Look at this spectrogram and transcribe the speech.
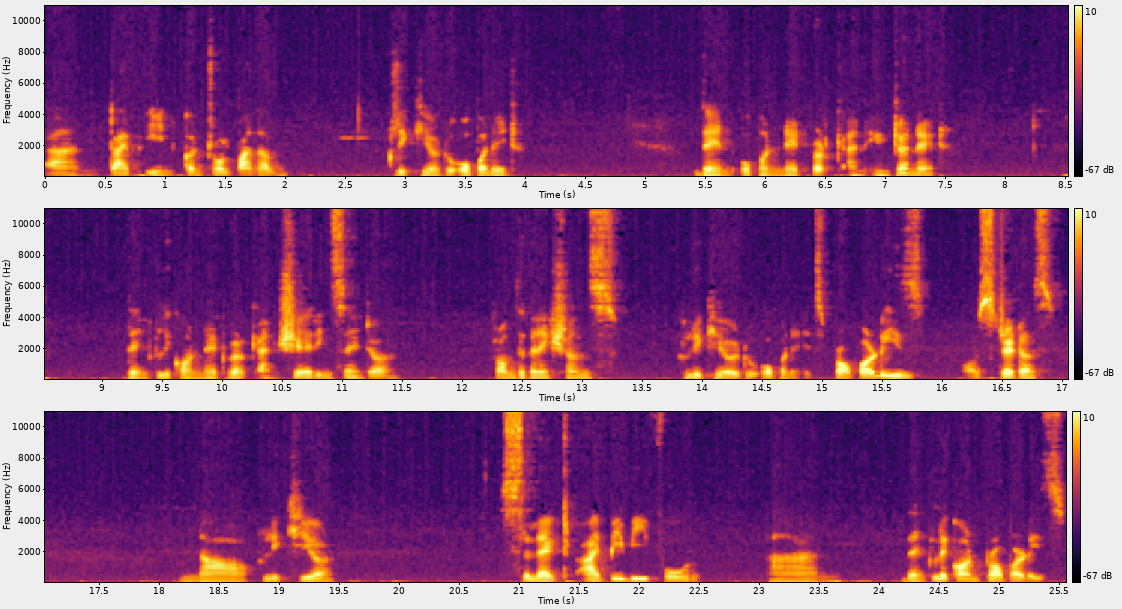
and type in control panel. Click here to open it. Then open network and internet then click on network and sharing center. From the connections click here to open its properties or status. Now click here. Select IPv4 and then click on properties.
